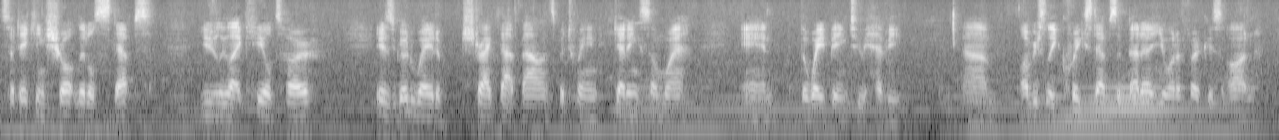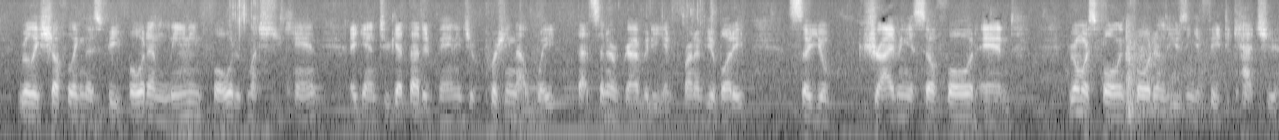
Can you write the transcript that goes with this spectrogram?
So taking short little steps, usually like heel toe, is a good way to strike that balance between getting somewhere and the weight being too heavy. Um, obviously, quick steps are better. You want to focus on really shuffling those feet forward and leaning forward as much as you can. Again, to get that advantage of pushing that weight, that center of gravity in front of your body. So you're driving yourself forward and you're almost falling forward and using your feet to catch you.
